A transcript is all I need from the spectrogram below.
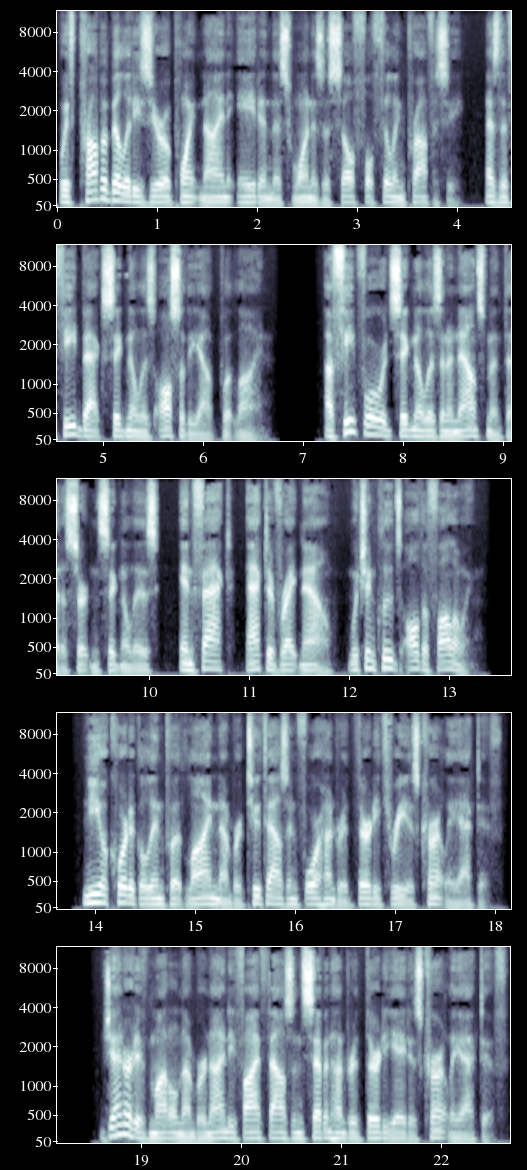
with probability 0.98 and this one is a self-fulfilling prophecy, as the feedback signal is also the output line. A feed-forward signal is an announcement that a certain signal is, in fact, active right now, which includes all the following. Neocortical input line number 2433 is currently active. Generative model number 95738 is currently active.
